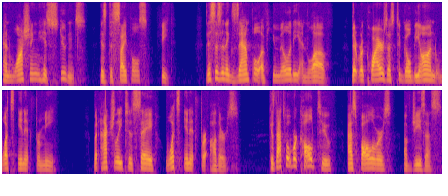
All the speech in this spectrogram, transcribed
and washing his students, his disciples' feet. This is an example of humility and love that requires us to go beyond what's in it for me, but actually to say, what's in it for others? Because that's what we're called to as followers of Jesus.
